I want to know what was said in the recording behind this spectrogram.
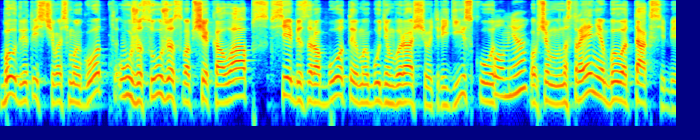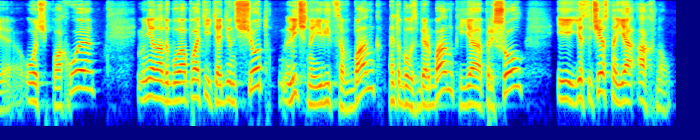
был 2008 год, ужас-ужас, вообще коллапс, все без работы, мы будем выращивать редиску. Помню. В общем, настроение было так себе, очень плохое. Мне надо было оплатить один счет, лично явиться в банк. Это был Сбербанк. Я пришел, и, если честно, я ахнул.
